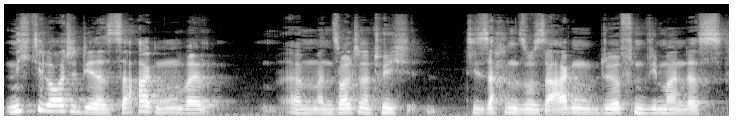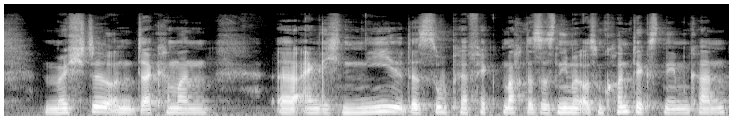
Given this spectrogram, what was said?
Nicht die Leute, die das sagen, weil äh, man sollte natürlich die Sachen so sagen dürfen, wie man das möchte. Und da kann man äh, eigentlich nie das so perfekt macht, dass das niemand aus dem Kontext nehmen kann.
